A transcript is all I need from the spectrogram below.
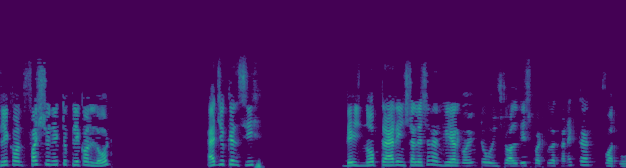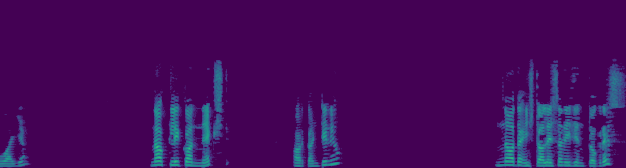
Click on first you need to click on load. As you can see there is no prior installation and we are going to install this particular connector for OIM now click on next or continue. Now the installation is in progress.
